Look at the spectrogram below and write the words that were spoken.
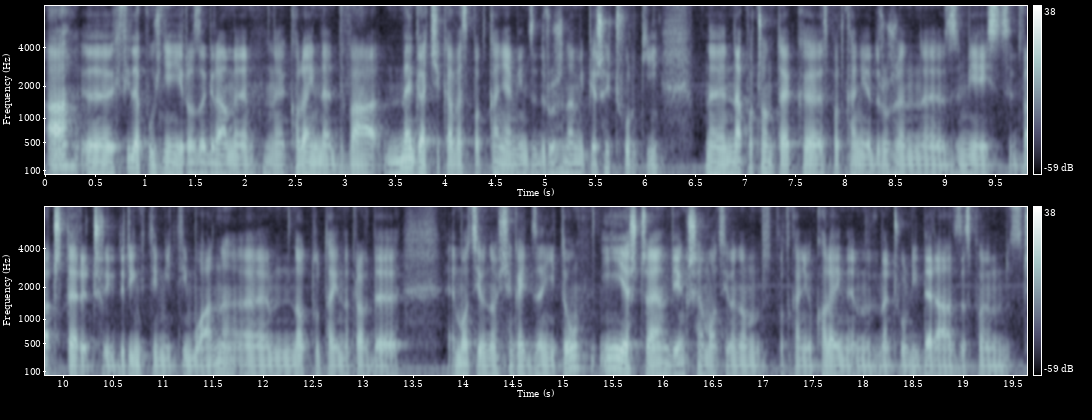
A e, chwilę później rozegramy e, kolejne dwa mega ciekawe spotkania między drużynami pierwszej czwórki. E, Na początek spotkanie drużyn z miejsc 2-4, czyli Drink Team i Team One. No tutaj naprawdę emocje będą sięgać zenitu i jeszcze większe emocje będą w spotkaniu kolejnym w meczu lidera z zespołem z,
